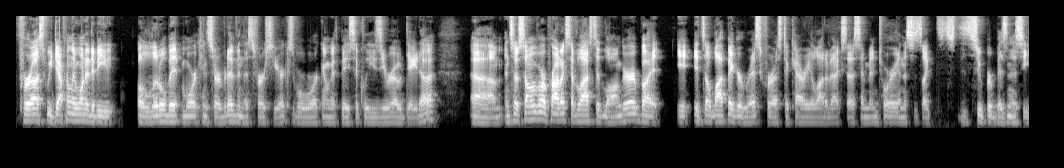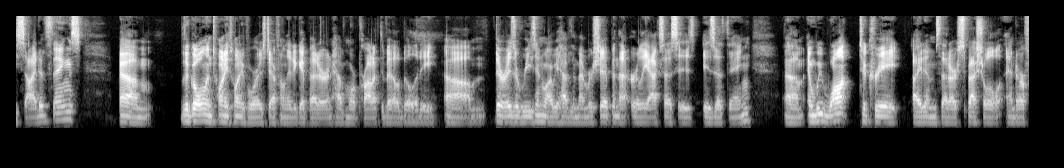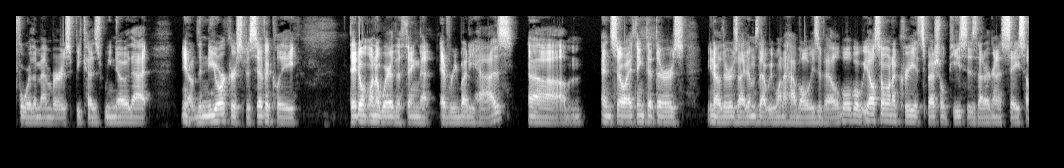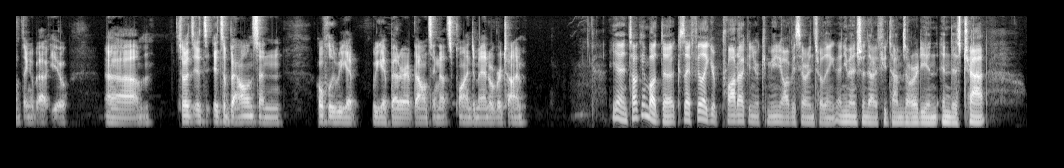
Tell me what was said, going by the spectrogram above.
for us, we definitely wanted to be a little bit more conservative in this first year because we're working with basically zero data. Um, and so some of our products have lasted longer, but it, it's a lot bigger risk for us to carry a lot of excess inventory. And this is like super businessy side of things. Um, the goal in 2024 is definitely to get better and have more product availability. Um, there is a reason why we have the membership and that early access is is a thing. Um, and we want to create items that are special and are for the members because we know that, you know, the New Yorkers specifically, they don't want to wear the thing that everybody has. Um, and so I think that there's, you know, there's items that we want to have always available, but we also want to create special pieces that are going to say something about you. Um, so it's it's it's a balance, and hopefully we get we get better at balancing that supply and demand over time. Yeah, and talking about the because I feel like your product and your community obviously are interlinked, and you mentioned that a few times already in in this chat.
